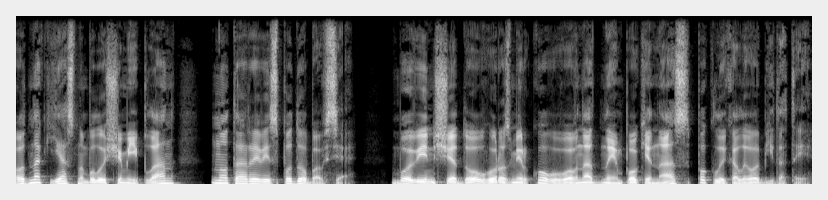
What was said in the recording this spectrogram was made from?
Однак ясно було, що мій план нотареві сподобався, бо він ще довго розмірковував над ним, поки нас покликали обідати.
